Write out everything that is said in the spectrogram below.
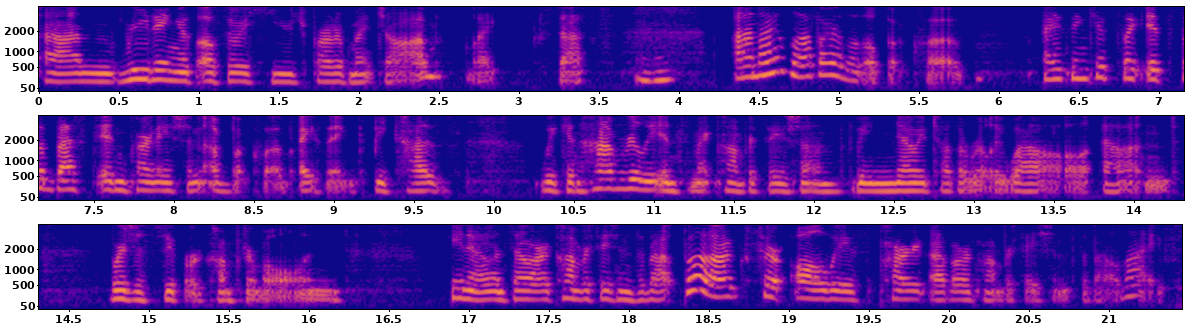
And reading is also a huge part of my job, like Steph's. Mm-hmm. And I love our little book club. I think it's like it's the best incarnation of book club, I think, because we can have really intimate conversations. We know each other really well and we're just super comfortable and you know, and so our conversations about books are always part of our conversations about life.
